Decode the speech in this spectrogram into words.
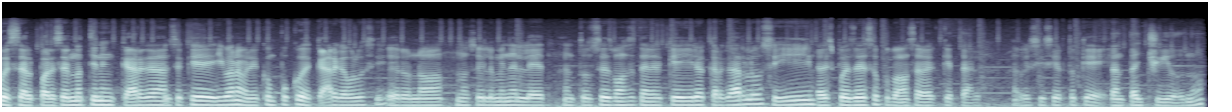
pues al parecer no tienen carga. Pensé que iban a venir con un poco de carga o algo así, pero no, no se ilumina el LED. Entonces vamos a tener que ir a cargarlos y después de eso pues vamos a ver qué tal. A ver si es cierto que están tan chidos, ¿no?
